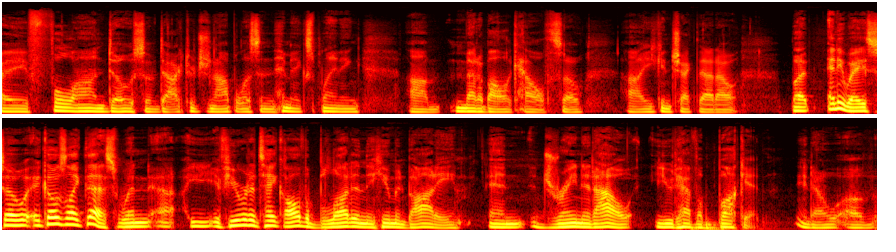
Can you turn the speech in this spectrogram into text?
a full on dose of Dr. Janopoulos and him explaining um, metabolic health. So uh, you can check that out. But anyway, so it goes like this: when uh, if you were to take all the blood in the human body and drain it out, you'd have a bucket, you know, of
